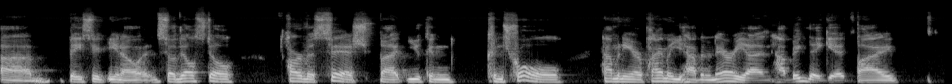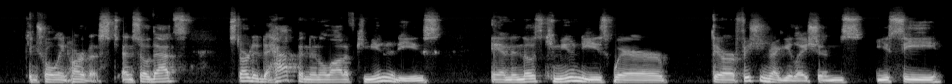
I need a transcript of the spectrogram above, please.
Uh, basic, you know, so they'll still harvest fish, but you can control how many Arapaima you have in an area and how big they get by controlling harvest. And so that's started to happen in a lot of communities. And in those communities where there are fishing regulations, you see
